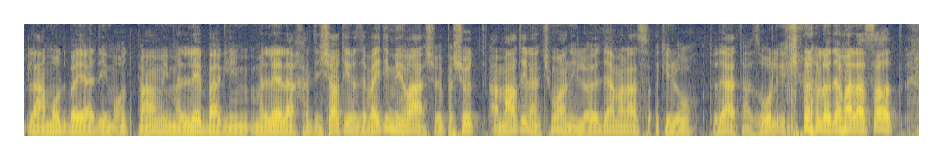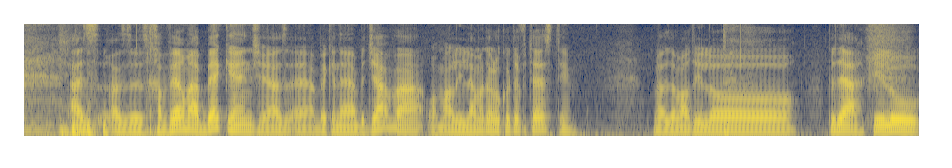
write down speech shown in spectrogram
לעמוד ביעדים עוד פעם, עם מלא באגים, מלא לחץ, נשארתי עם זה, והייתי מיואש, ופשוט אמרתי להם, תשמעו, אני לא יודע מה לעשות, כאילו, אתה יודע, תעזרו לי, כאילו, אני לא יודע מה לעשות. אז, אז חבר מהבקאנד, שאז הבקאנד היה בג'אווה, הוא אמר לי, למה אתה לא כותב טסטים? ואז אמרתי לו, אתה יודע, כאילו,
